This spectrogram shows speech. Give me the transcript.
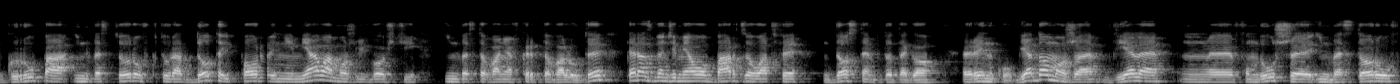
grupa inwestorów, która do tej pory nie miała możliwości inwestowania w kryptowaluty, teraz będzie miało bardzo łatwy dostęp do tego rynku. Wiadomo, że wiele mm, funduszy, inwestorów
